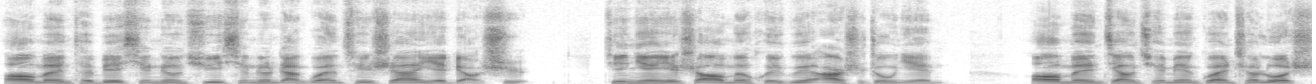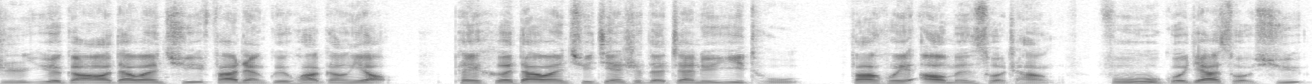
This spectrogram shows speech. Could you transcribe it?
澳门特别行政区行政长官崔世安也表示，今年也是澳门回归二十周年，澳门将全面贯彻落实粤港澳大湾区发展规划纲要，配合大湾区建设的战略意图，发挥澳门所长，服务国家所需，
